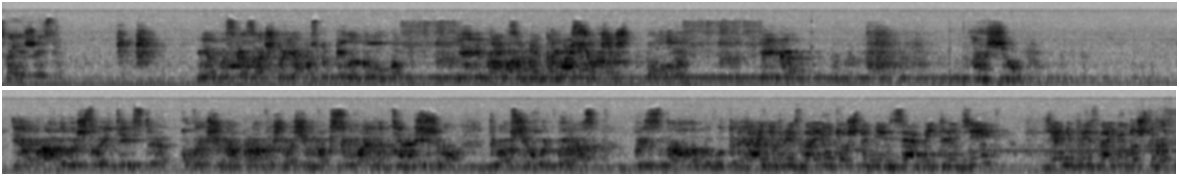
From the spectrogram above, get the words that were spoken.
Своей жизнью. Нет бы сказать, что я поступила глупо. Я не права. тебе Ты говорю, несешь что- полную... Вика, Хорошо. и оправдываешь свои действия. Кончено оправдываешь, вообще максимально дебильно. Ты вообще хоть бы раз признала бы вот Я реально... не признаю то, что нельзя бить людей. Я не признаю то, что правильно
